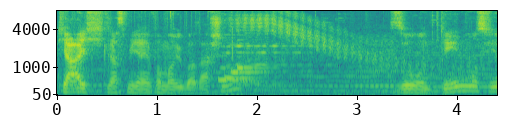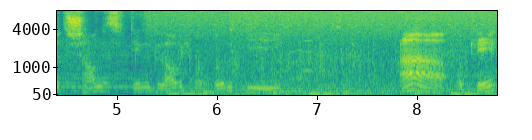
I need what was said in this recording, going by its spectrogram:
Tja, ich lasse mich einfach mal überraschen. So, und den muss ich jetzt schauen, dass ich den, glaube ich, mal irgendwie... Ah, okay.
